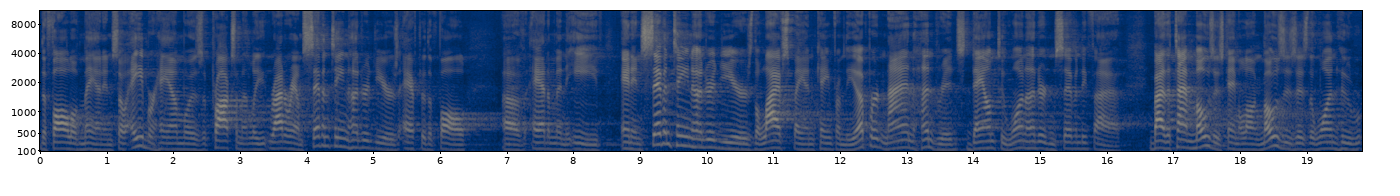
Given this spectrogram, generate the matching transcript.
the fall of man. And so Abraham was approximately right around 1700 years after the fall of Adam and Eve. And in 1700 years, the lifespan came from the upper 900s down to 175. By the time Moses came along, Moses is the one who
